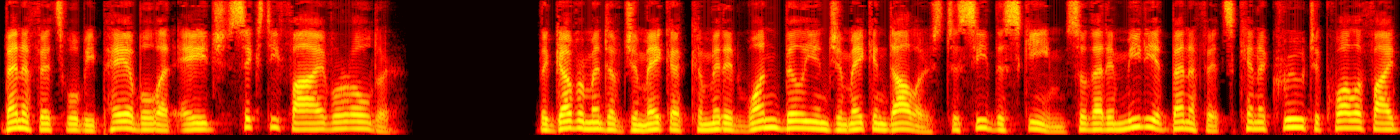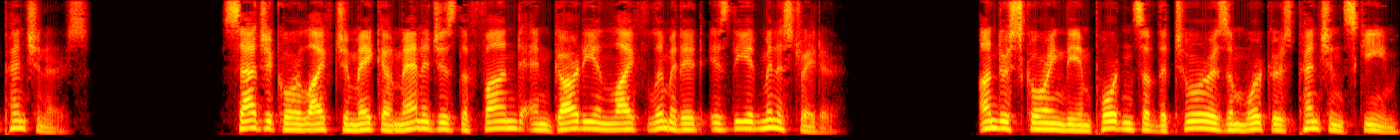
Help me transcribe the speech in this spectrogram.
Benefits will be payable at age 65 or older. The government of Jamaica committed 1 billion Jamaican dollars to seed the scheme so that immediate benefits can accrue to qualified pensioners. Sagicor Life Jamaica manages the fund and Guardian Life Limited is the administrator. Underscoring the importance of the tourism workers' pension scheme,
